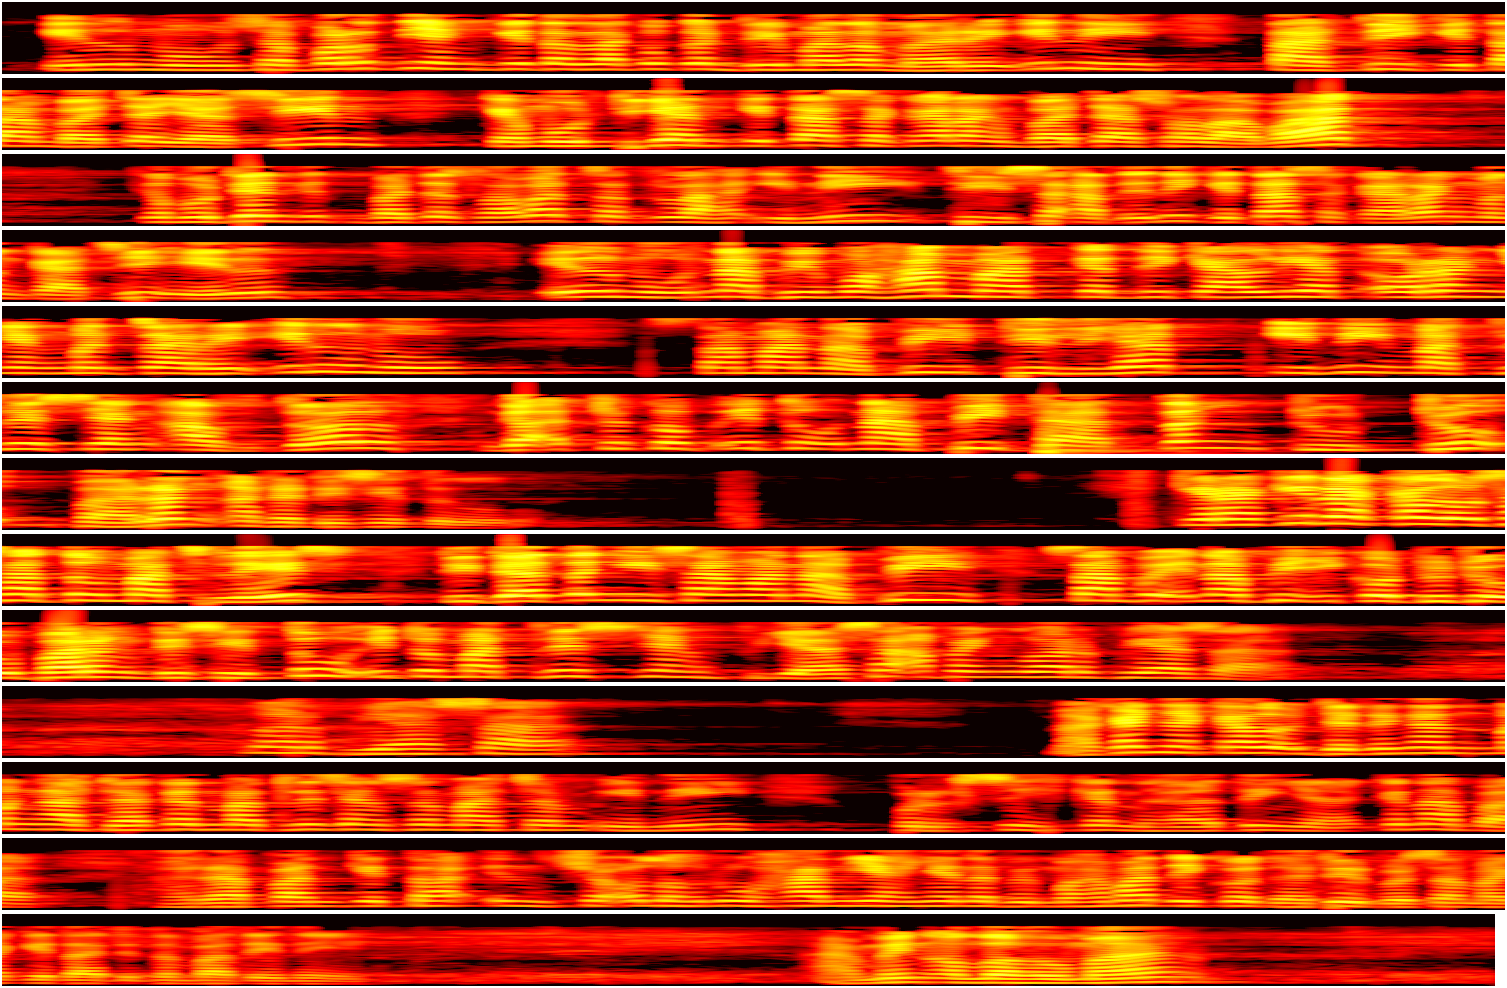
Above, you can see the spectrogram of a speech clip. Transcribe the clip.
ilmu. Seperti yang kita lakukan di malam hari ini Tadi kita baca yasin Kemudian kita sekarang baca sholawat Kemudian kita baca sholawat setelah ini Di saat ini kita sekarang mengkaji il, ilmu. Nabi Muhammad ketika lihat orang yang mencari ilmu sama Nabi dilihat ini majelis yang afdol, nggak cukup itu Nabi datang duduk bareng ada di situ. Kira-kira kalau satu majelis didatangi sama Nabi sampai Nabi ikut duduk bareng di situ, itu majelis yang biasa apa yang luar biasa? Luar biasa. Makanya kalau jenengan mengadakan majelis yang semacam ini, bersihkan hatinya. Kenapa? Harapan kita insya Allah ruhaniyahnya Nabi Muhammad ikut hadir bersama kita di tempat ini. Amin Allahumma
